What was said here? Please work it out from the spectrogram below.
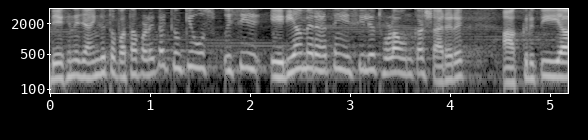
देखने जाएँगे तो पता पड़ेगा क्योंकि उस, इसी एरिया में रहते हैं, इसीलिए थोड़ा उनका शारीरिक आकृति या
